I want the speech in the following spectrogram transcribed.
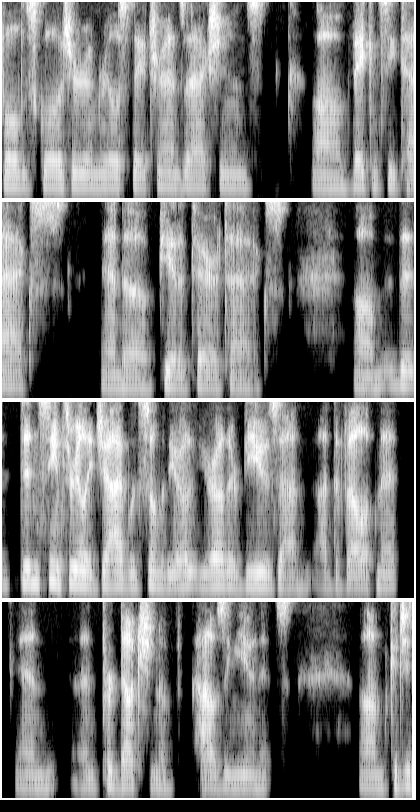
full disclosure in real estate transactions, uh, vacancy tax, and uh, pied-à-terre tax. Um, that didn't seem to really jibe with some of the other, your other views on, on development and and production of housing units. Um, could you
